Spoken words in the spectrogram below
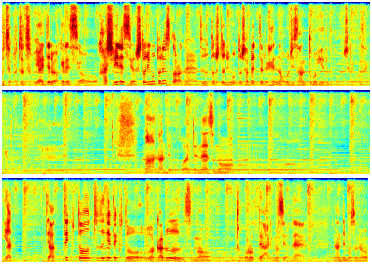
ブツブツつぶやいてるわけですよ。おかしいですよ。独り言ですからね。ずっと独り言喋ってる変なおじさんとも言えるのかもしれませんけど。うん。まあ何でもこうやってねそのややっていくと続けていくと分かるそのところってありますよね。何でもその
